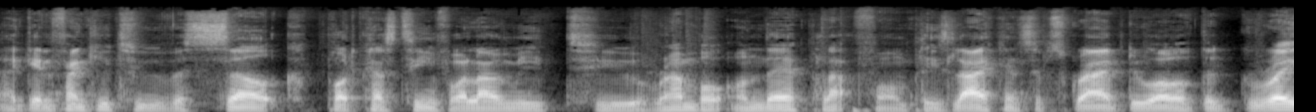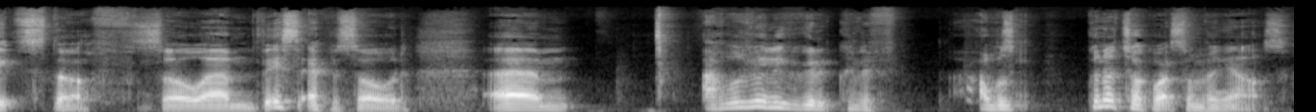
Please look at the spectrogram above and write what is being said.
Again, thank you to the Selk podcast team for allowing me to ramble on their platform. Please like and subscribe, do all of the great stuff. So, um, this episode, um, I was really going to kind of, I was going to talk about something else.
